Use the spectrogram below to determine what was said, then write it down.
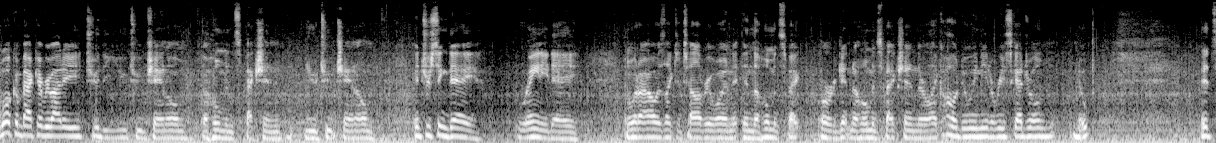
Welcome back everybody to the YouTube channel, the home inspection YouTube channel. Interesting day, rainy day. And what I always like to tell everyone in the home inspect or getting a home inspection, they're like, oh, do we need a reschedule? Nope. It's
